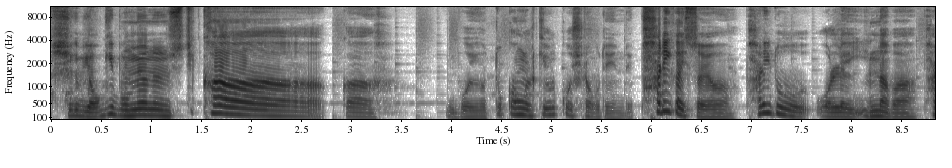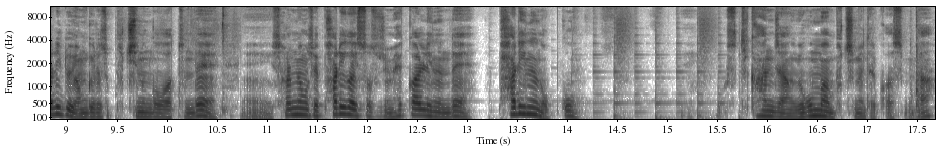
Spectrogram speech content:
지금 여기 보면은 스티커가 뭐 이거 뚜껑을 끼울 곳이라고 되어 있는데 파리가 있어요. 파리도 원래 있나 봐. 파리도 연결해서 붙이는 것 같은데 에, 설명서에 파리가 있어서 좀 헷갈리는데 파리는 없고 네, 스티커 한장 요것만 붙이면 될 것 같습니다.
